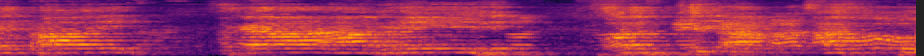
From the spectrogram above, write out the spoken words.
కుసుమాక్షగంధారి సకలానాభైః స్వస్తితమస్తు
